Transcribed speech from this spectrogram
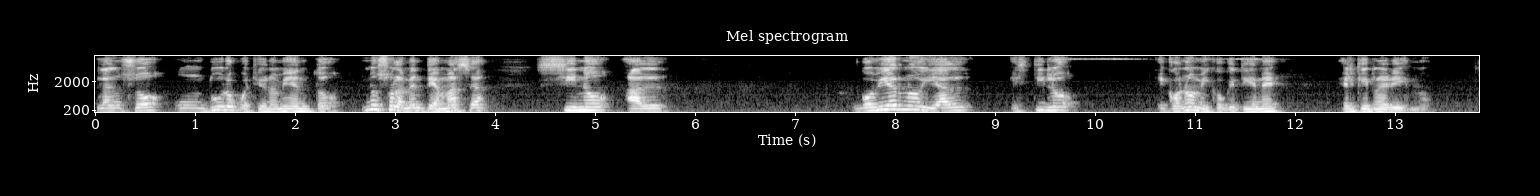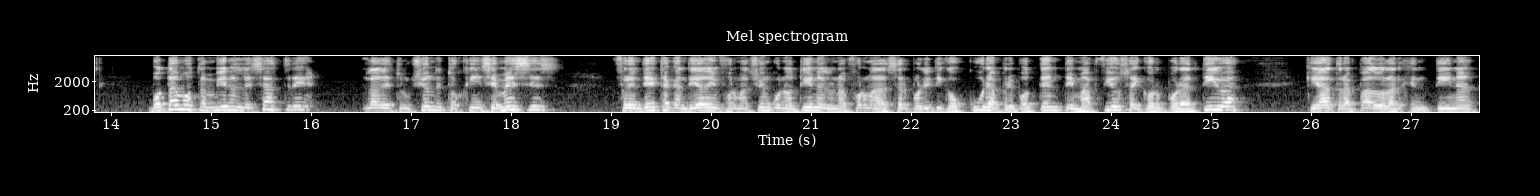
lanzó un duro cuestionamiento no solamente a Massa, sino al gobierno y al estilo económico que tiene el kirchnerismo. Votamos también el desastre, la destrucción de estos 15 meses, frente a esta cantidad de información que uno tiene de una forma de hacer política oscura, prepotente, mafiosa y corporativa que ha atrapado a la Argentina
